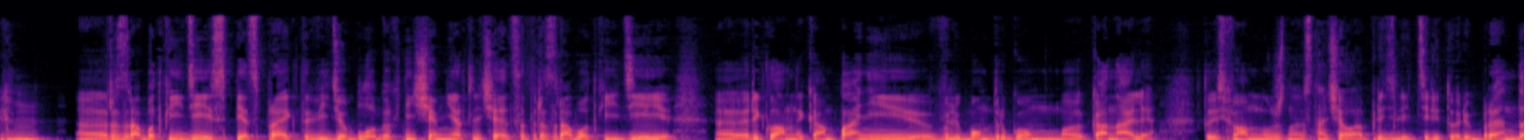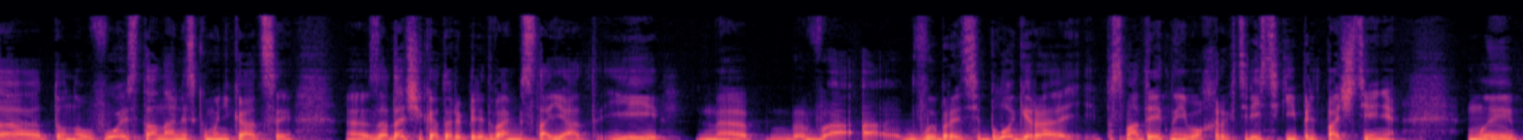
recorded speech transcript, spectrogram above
Э, разработка идеи спецпроекта в видеоблогах ничем не отличается от разработки идеи э, рекламной кампании в любом другом э, канале. То есть вам нужно сначала определить территорию бренда, tone of voice, тональность коммуникации, задачи, которые перед вами стоят, и а, выбрать блогера, посмотреть на его характеристики и предпочтения мы,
